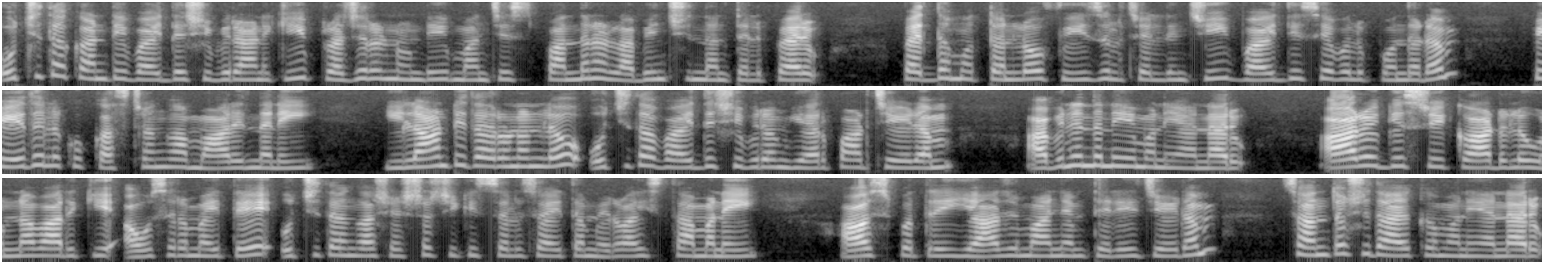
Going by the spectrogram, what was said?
ఉచిత కంటి వైద్య శిబిరానికి ప్రజల నుండి మంచి స్పందన లభించిందని తెలిపారు. పెద్ద మొత్తంలో ఫీజులు చెల్లించి వైద్య సేవలు పొందడం పేదలకు కష్టంగా మారిందని ఇలాంటి తరుణంలో ఉచిత వైద్య శిబిరం ఏర్పాటు చేయడం అభినందనీయమని అన్నారు. ఆరోగ్యశ్రీ కార్డులు ఉన్నవారికి అవసరమైతే ఉచితంగా శస్త్రచికిత్సలు సైతం నిర్వహిస్తామని ఆసుపత్రి యాజమాన్యం తెలియజేయడం సంతోషదాయకమని అన్నారు.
